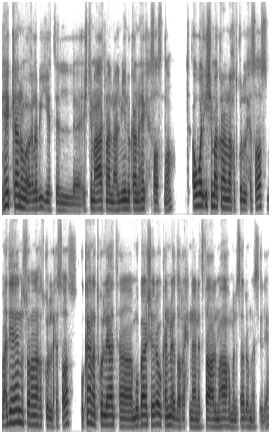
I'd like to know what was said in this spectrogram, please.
هيك كانوا أغلبية الاجتماعات مع المعلمين وكانوا هيك حصصنا. أول شيء ما كنا ناخذ كل الحصص بعدين صرنا ناخذ كل الحصص وكانت كلياتها مباشرة وكان نقدر إحنا نتفاعل معاهم ونسألهم أسئلة.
